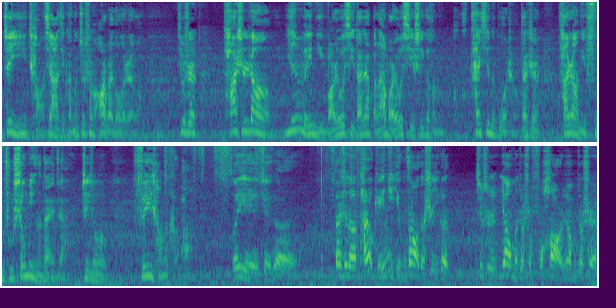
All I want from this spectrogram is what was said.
这一场下去，可能就剩二百多个人了。就是他是让，因为你玩游戏，大家本来玩游戏是一个很开心的过程，但是他让你付出生命的代价，这就非常的可怕。所以这个，但是呢，他又给你营造的是一个，就是要么就是符号，要么就是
